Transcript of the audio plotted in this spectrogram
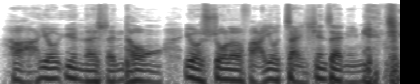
哈，又运了神通，又说了法，又展现在你面前，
